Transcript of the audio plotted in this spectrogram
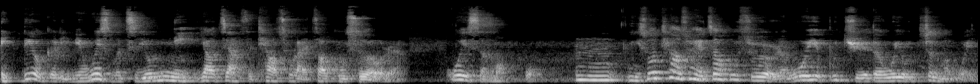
诶六个里面为什么只有你要这样子跳出来照顾所有人？为什么我？嗯，你说跳出来照顾所有人，我也不觉得我有这么伟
